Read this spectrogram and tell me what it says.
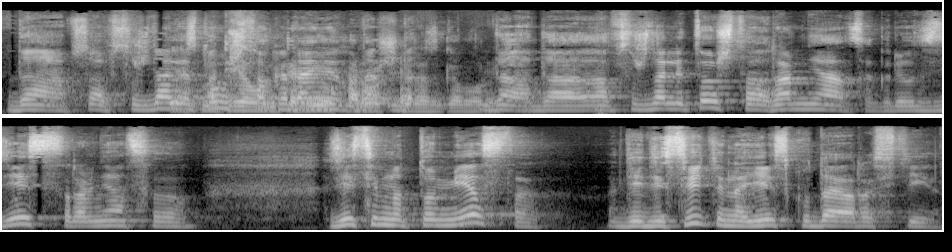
Да, обс- обсуждали Я о том, смотрел что когда они- хороший да, разговор Да, да, обсуждали то, что равняться. Говорю, вот здесь сравняться, здесь именно то место, где действительно есть куда расти.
